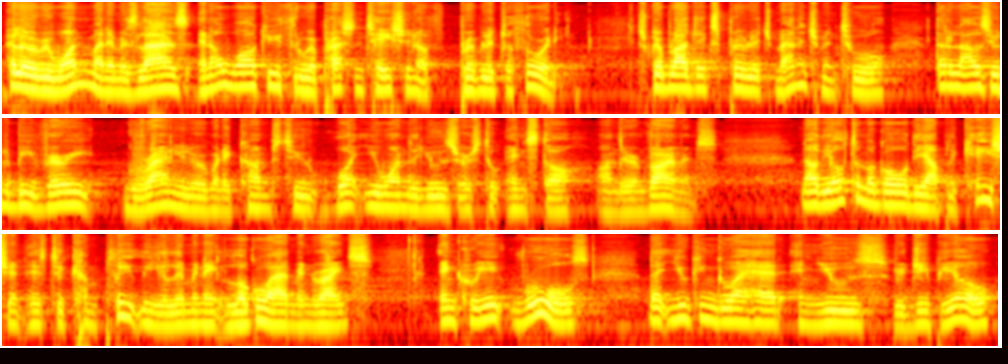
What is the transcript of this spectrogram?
Hello everyone, my name is Laz and I'll walk you through a presentation of Privilege Authority, ScriptLogic's privilege management tool that allows you to be very granular when it comes to what you want the users to install on their environments. Now the ultimate goal of the application is to completely eliminate local admin rights and create rules that you can go ahead and use your GPO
